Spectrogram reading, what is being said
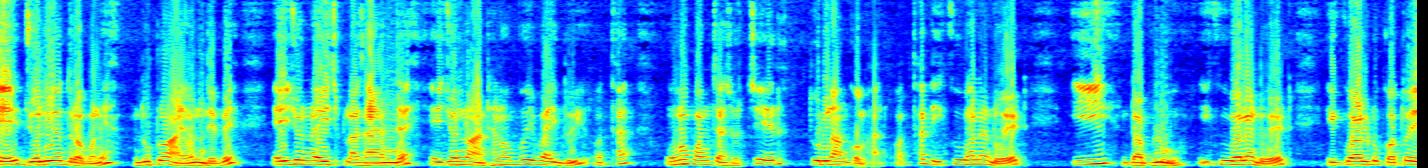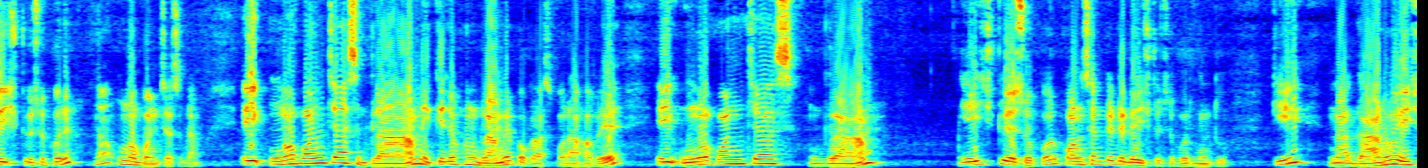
এ জলীয় দ্রবণে দুটো আয়ন দেবে। এই জন্য এইচ প্লাস আয়ন দেয়। এই জন্য আটানব্বই বাই দুই অর্থাৎ উনপঞ্চাশ হচ্ছে এর তুল্যাঙ্ক ভার। অর্থাৎ equivalent weight E W equivalent weight equal to কত এইচ টু এসো ফোরে না উনপঞ্চাশ গ্রাম। এই উনপঞ্চাশ গ্রাম একে যখন গ্রামে প্রকাশ করা হবে, এই উনপঞ্চাশ gram H two S O four concentrated H two S O four কিন্তু কি? না, গাঢ় এইচ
